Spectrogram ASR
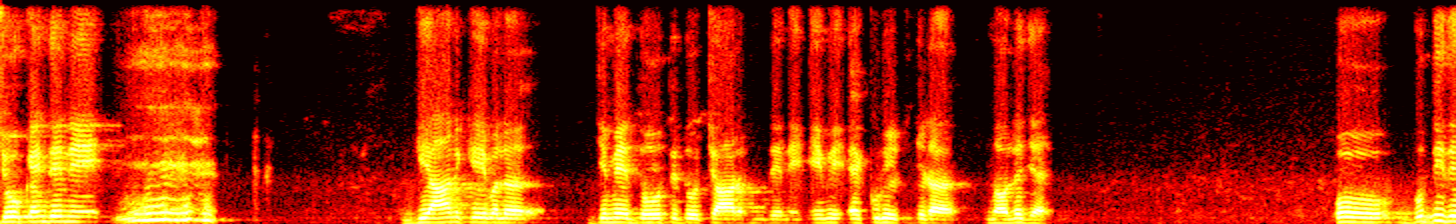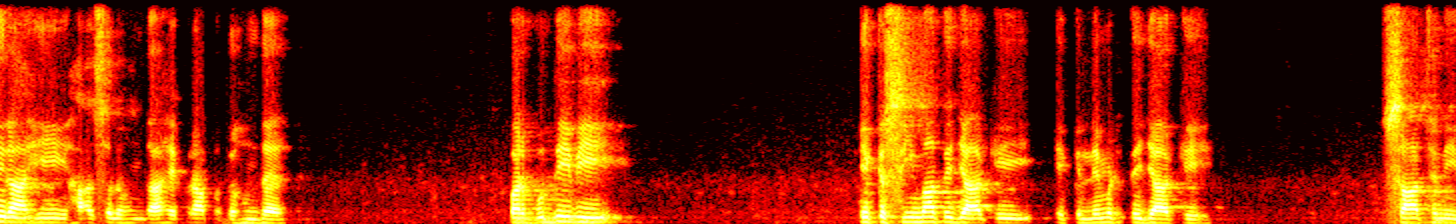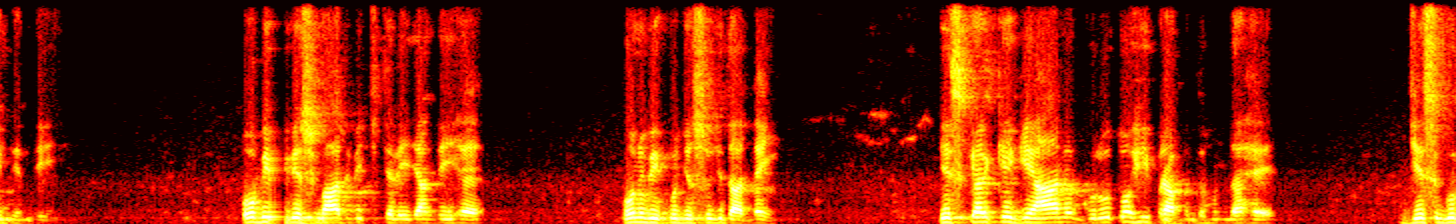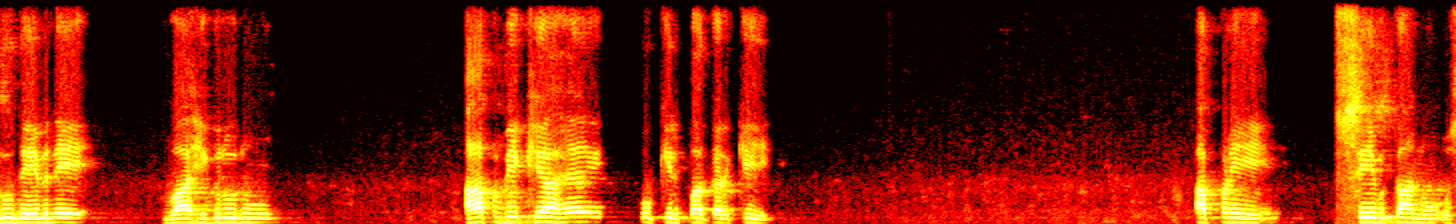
ਜੋ ਕਹਿੰਦੇ ਨੇ, ਗਿਆਨ ਕੇਵਲ ਜਿਵੇਂ 2 ਤੇ 2 4 ਹੁੰਦੇ ਨੇ, ਐਵੇਂ ਐਕੂਰੇਟ ਜਿਹੜਾ ਨੌਲੇਜ ਹੈ, ਉਹ ਬੁੱਧੀ ਦੇ ਰਾਹੀਂ ਹਾਸਲ ਹੁੰਦਾ ਹੈ, ਪ੍ਰਾਪਤ ਹੁੰਦਾ ਹੈ। ਪਰ ਬੁੱਧੀ ਵੀ ਇੱਕ ਸੀਮਾ ਤੇ ਜਾ ਕੇ, ਇੱਕ ਲਿਮਟ ਤੇ ਜਾ ਕੇ ਸਾਥ ਨਹੀਂ ਦਿੰਦੀ। ਉਹ ਵੀ ਵਿਸਮਾਦ ਵਿੱਚ ਚਲੀ ਜਾਂਦੀ ਹੈ। ਉਹਨੂੰ ਵੀ ਕੁਝ ਸੁਝਦਾ ਨਹੀਂ। ਇਸ ਕਰਕੇ ਗਿਆਨ ਗੁਰੂ ਤੋਂ ਹੀ ਪ੍ਰਾਪਤ ਹੁੰਦਾ ਹੈ। ਜਿਸ ਗੁਰੂ ਦੇਵ ਨੇ ਵਾਹਿਗੁਰੂ ਨੂੰ ਆਪ ਵੇਖਿਆ ਹੈ, ਉਹ ਕਿਰਪਾ ਕਰਕੇ ਆਪਣੇ ਸੇਵਕਾਂ ਨੂੰ ਉਸ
